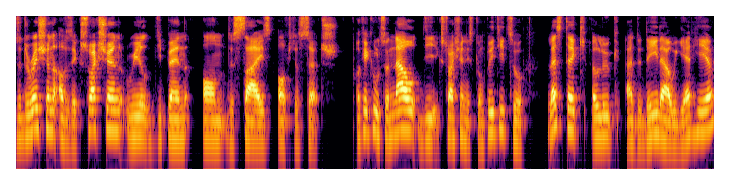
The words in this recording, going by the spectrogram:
The duration of the extraction will depend on the size of your search. Okay, cool. So now the extraction is completed. So let's take a look at the data we get here.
